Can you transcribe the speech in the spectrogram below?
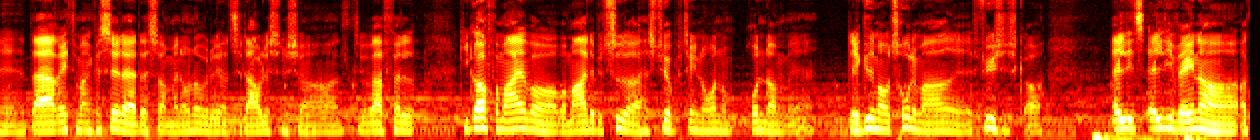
Øh, der er rigtig mange facetter af det, som man undervurderer til daglig, synes jeg. Og det er i hvert fald gik op for mig, hvor, hvor meget det betyder at have styr på tingene rundt om. Rundt om. Øh, det har givet mig utrolig meget øh, fysisk, og alle de, alle de vaner og,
